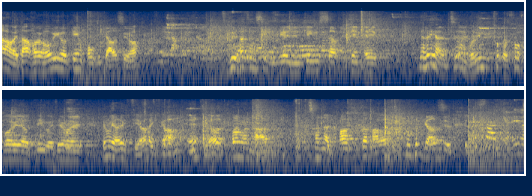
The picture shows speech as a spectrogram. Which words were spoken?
搭嚟搭去，好呢、個 game 好搞笑啊！有一種你嘅語 game s e v game A，。有啲人真係無端端撲嚟撲去，又跳嚟跳去，咁有啲時候係咁，有啲候翻翻下，親下 cross 得下咯，好搞笑。新嘅呢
